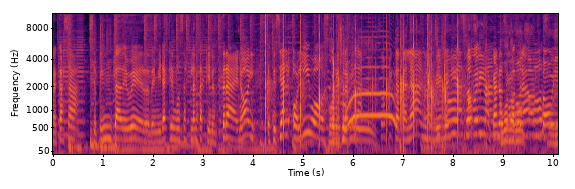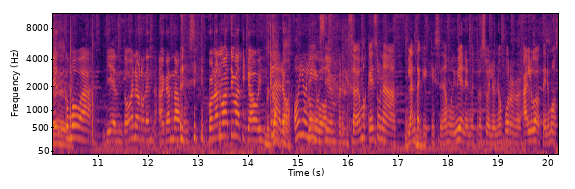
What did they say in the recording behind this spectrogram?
nuestra casa se pinta de verde. Mirá qué hermosas plantas que nos traen hoy. Especial olivos con nuestra amiga Sofi Catalán. Bienvenida, Sofi. Acá nos encontramos. ¿Todo bien? ¿Cómo va? Bien, todo en orden. Acá andamos. Con una nueva temática hoy. Me Claro, encanta. hoy olivos. Como siempre. Sabemos que es una planta que, que se da muy bien en nuestro suelo, no por algo tenemos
